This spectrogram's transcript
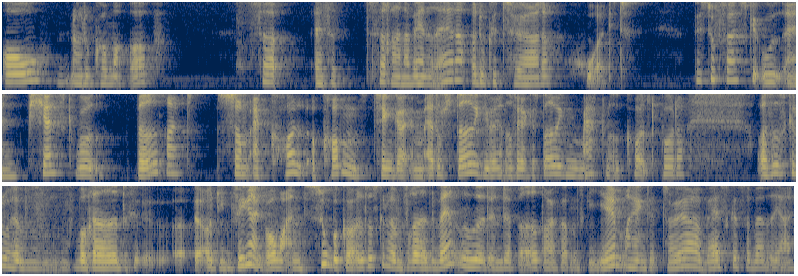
Og når du kommer op, så, altså, så render vandet af dig, og du kan tørre dig hurtigt. Hvis du først skal ud af en pjaskvåd badedragt, som er kold, og kroppen tænker, jamen, er du stadigvæk i vandet, for jeg kan stadigvæk mærke noget koldt på dig. Og så skal du have vredet, og dine fingre i forvejen super kolde, så skal du have vredet vandet ud af den der badedragt, og den skal hjem og hænge til tørre og vaske, så hvad ved jeg.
